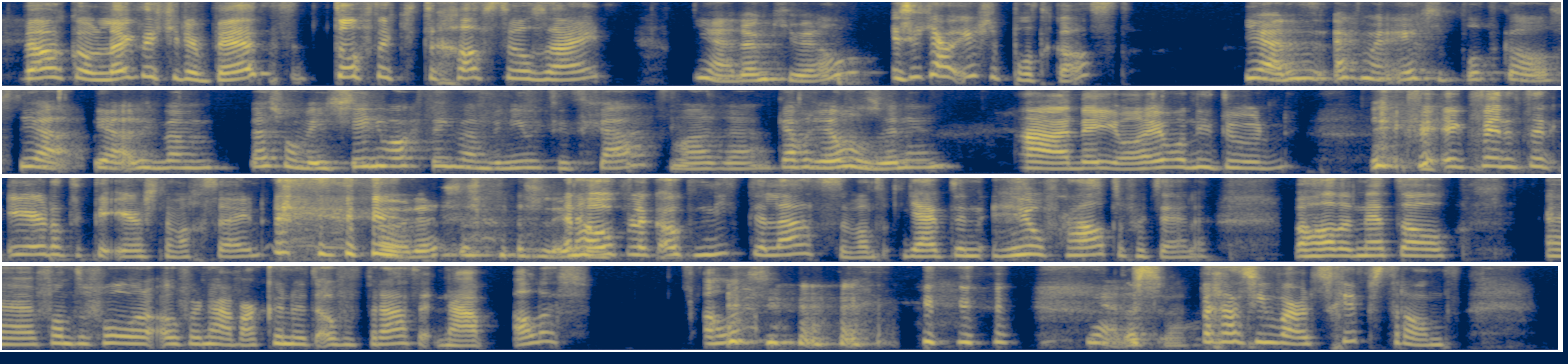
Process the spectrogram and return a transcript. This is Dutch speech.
Welkom, leuk dat je er bent. Tof dat je te gast wil zijn. Ja, dankjewel. Is het jouw eerste podcast? Ja, dit is echt mijn eerste podcast. Ja, ja dus ik ben best wel een beetje zenuwachtig. Ik ben benieuwd hoe het gaat. Maar uh, ik heb er heel veel zin in. Ah, nee joh, helemaal niet doen. ik, vind, ik vind het een eer dat ik de eerste mag zijn. oh, dat is, dat is leuk. En hopelijk ook niet de laatste, want jij hebt een heel verhaal te vertellen. We hadden net al uh, van tevoren over, nou, waar kunnen we het over praten? Nou, alles. Alles. ja, dat is dus we gaan zien waar het schip strandt.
